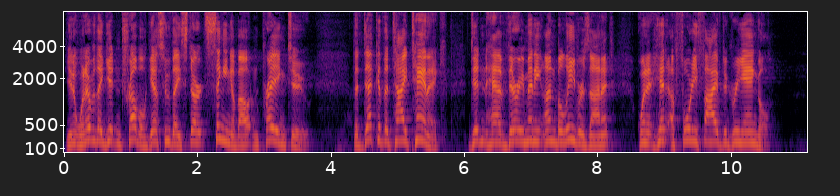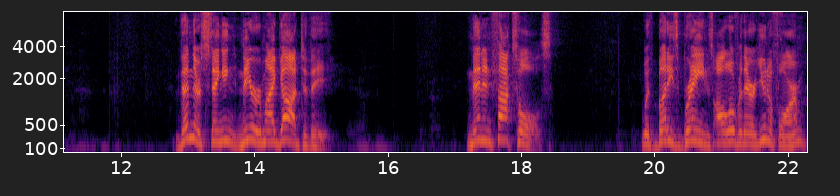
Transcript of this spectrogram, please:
You know, whenever they get in trouble, guess who they start singing about and praying to? The deck of the Titanic didn't have very many unbelievers on it when it hit a 45 degree angle. Then they're singing, Nearer my God to thee men in foxholes with buddies' brains all over their uniform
